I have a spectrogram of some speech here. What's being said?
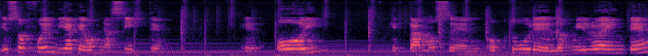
eso fue el día que vos naciste. Eh, hoy, que estamos en octubre del 2020,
